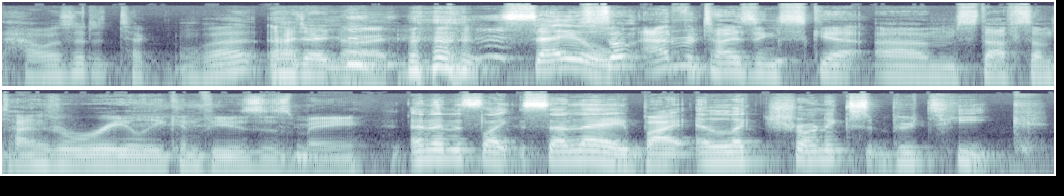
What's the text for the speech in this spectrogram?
How is it a tech? What? I don't know. Sale. Some advertising sk- um, stuff sometimes really confuses me. And then it's like Saleh by Electronics Boutique.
